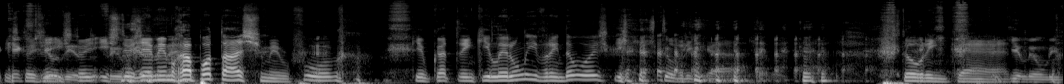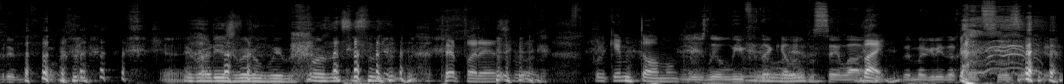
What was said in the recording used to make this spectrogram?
que é Isto que hoje, o isto hoje- isto hoje é mesmo rapotacho, meu. Fogo. Que a bocado tenho que ir ler um livro ainda hoje. Estou a brincar. Estou a brincar. Aquilo é um livro muito bom. Agora ias ver um livro. Foda-se. Até parece. fogo. Porque me tomam. Ias ler o livro Eu daquela lembro. do sei lá, Bem. da Margarida Rebelo de Souza. cara.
